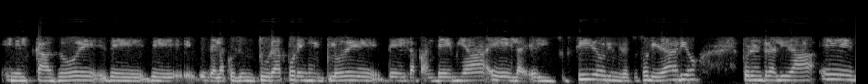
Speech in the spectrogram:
en el caso de, la coyuntura, por ejemplo, de, la pandemia, eh, el subsidio, el ingreso solidario, pero en realidad eh,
